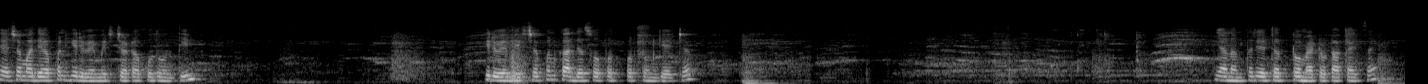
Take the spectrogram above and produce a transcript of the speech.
याच्यामध्ये आपण हिरव्या मिरच्या टाकू दोन तीन. हिरव्या मिरच्या पण कांद्यासोबत परतून घ्यायच्या. यानंतर याच्यात टोमॅटो टाकायचा आहे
